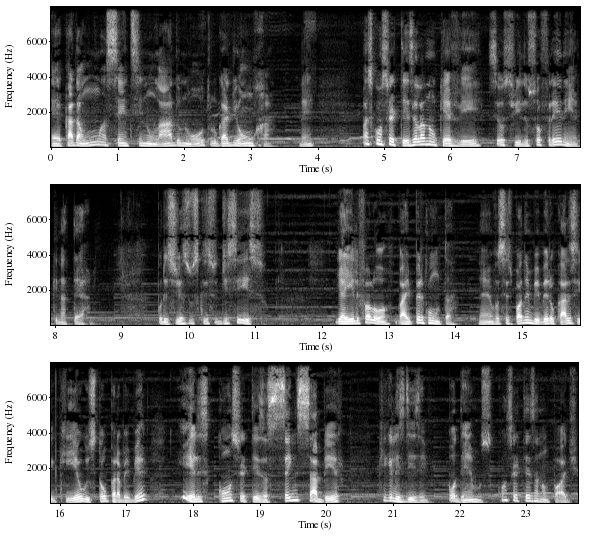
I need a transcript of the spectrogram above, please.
é, cada um assente-se num lado, no outro lugar de honra, né? Mas com certeza ela não quer ver seus filhos sofrerem aqui na terra. Por isso Jesus Cristo disse isso. E aí ele falou: vai e pergunta, né? Vocês podem beber o cálice que eu estou para beber? E eles, com certeza, sem saber, o que, que eles dizem? Podemos. Com certeza não pode.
